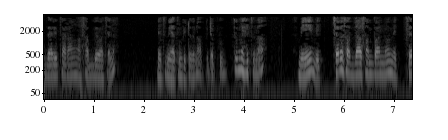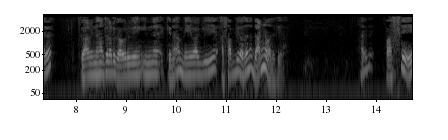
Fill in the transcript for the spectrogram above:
බැරි තරම් අසභ්‍ය වචන මෙතුමිය අතින් පිටදන අපිට පුදුම හිතුණා මේ මෙච්චර සද්ධා සම්පන්නව මෙච්චර ස්වාමීන් වහන්සේලාට ගෞරවයෙන් ඉන්න කෙනා මේ වගේ අසභ්‍ය වචන දන්නවද කියලා. හරිද? පස්සේ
